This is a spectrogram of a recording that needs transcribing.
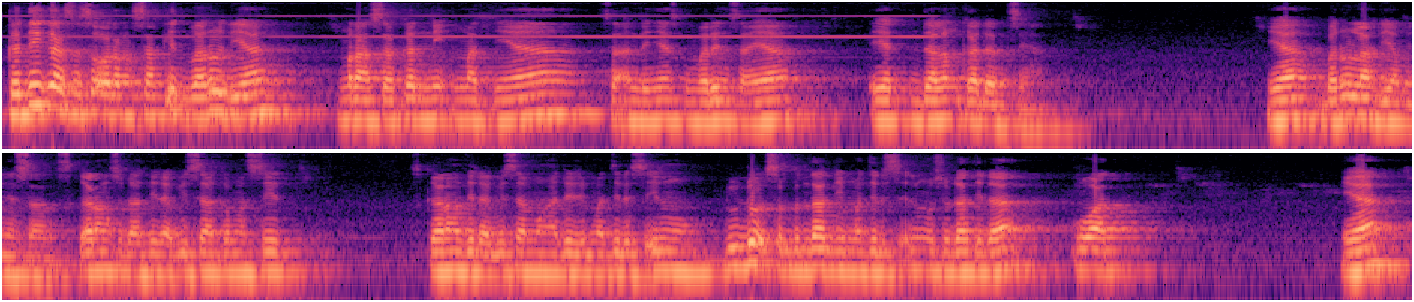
Ketika seseorang sakit baru dia merasakan nikmatnya seandainya kemarin saya ya dalam keadaan sehat. Ya, barulah dia menyesal. Sekarang sudah tidak bisa ke masjid. Sekarang tidak bisa menghadiri majelis ilmu. Duduk sebentar di majelis ilmu sudah tidak kuat. Ya.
